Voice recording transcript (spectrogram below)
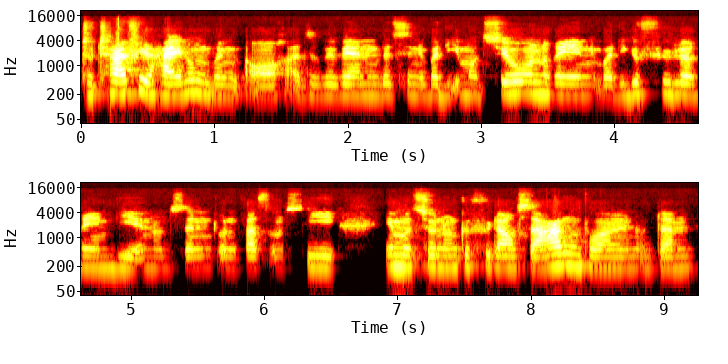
total viel Heilung bringt auch. Also wir werden ein bisschen über die Emotionen reden, über die Gefühle reden, die in uns sind und was uns die Emotionen und Gefühle auch sagen wollen. Und dann,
